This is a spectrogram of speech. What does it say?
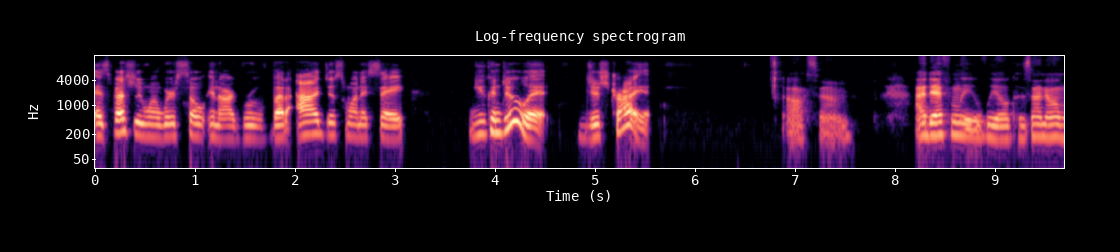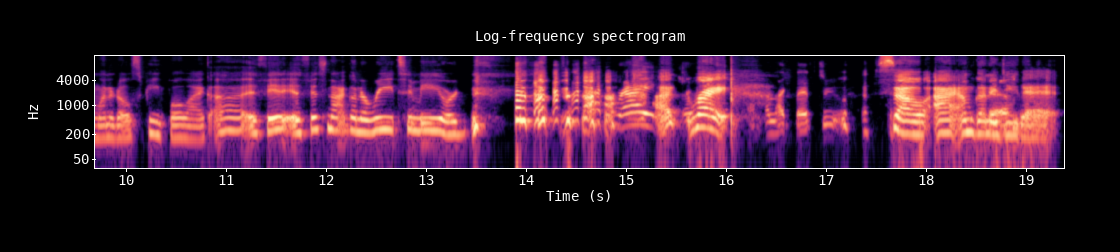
especially when we're so in our groove. But I just want to say, you can do it. Just try it. Awesome. I definitely will because I know I'm one of those people like, uh, if it if it's not gonna read to me or right. I, right. I like that too. so I, I'm gonna yeah. do that.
